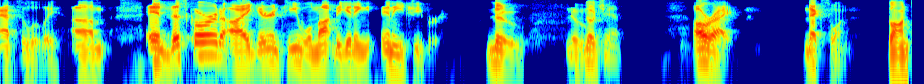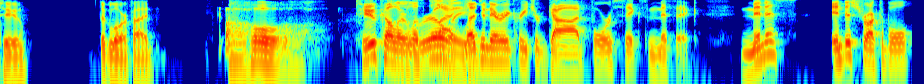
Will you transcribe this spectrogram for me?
Absolutely. Um and this card I guarantee will not be getting any cheaper. No. No. No chance. All right. Next one. Bontu, the glorified. Oh. Two colorless really? black. Legendary creature god, 4 6 mythic. Menace, indestructible,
